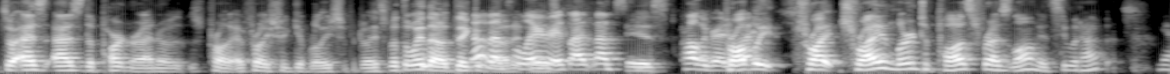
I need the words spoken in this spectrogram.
So as as the partner, I know it's probably I probably shouldn't give relationship advice, but the way that I would think no, about that's it hilarious. is- That, that's is probably great. probably advice. try try and learn to pause for as long and see what happens. Yeah.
